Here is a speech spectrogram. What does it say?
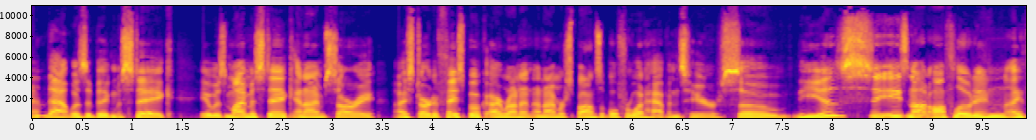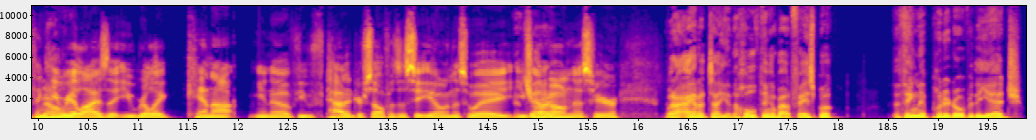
and that was a big mistake. It was my mistake, and I'm sorry. I started Facebook, I run it, and I'm responsible for what happens here. So he is, he's not offloading. I think he realized that you really cannot, you know, if you've touted yourself as a CEO in this way, you got to right. own this here. But I got to tell you, the whole thing about Facebook, the thing that put it over the edge,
